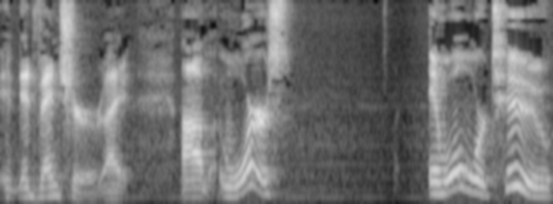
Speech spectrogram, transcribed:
adventure, right? Um, worse, in World War II,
